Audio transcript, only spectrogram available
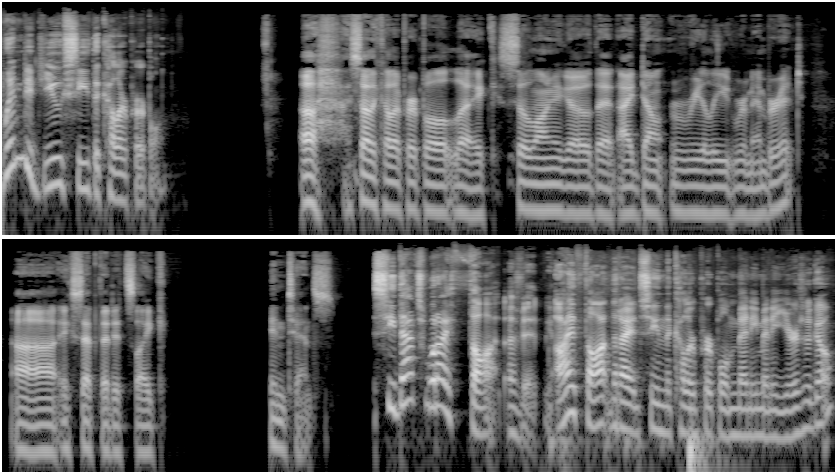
when did you see the color purple? Uh, I saw the color purple like so long ago that I don't really remember it, uh, except that it's like intense. See, that's what I thought of it. I thought that I had seen The Color Purple many, many years ago,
